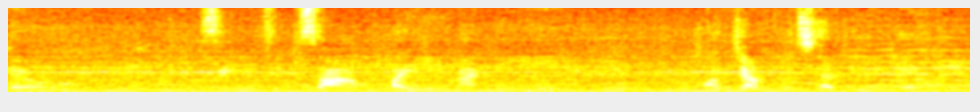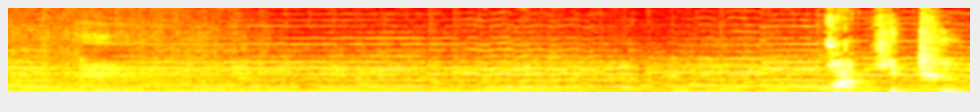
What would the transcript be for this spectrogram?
แล้ว43ปีมานี้พ่อจำนุชลีได้ไหมความคิดถึง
